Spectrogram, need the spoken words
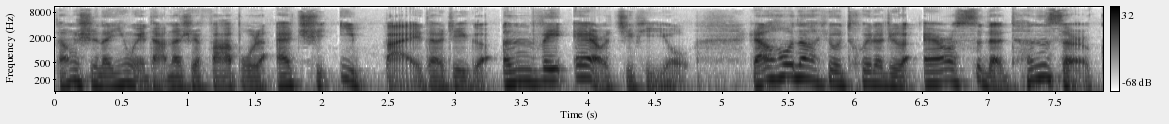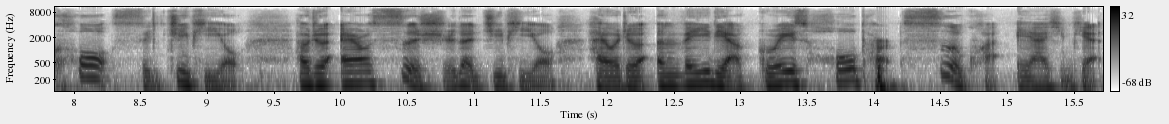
当时呢英伟达呢是发布了 H 一百的这个 NVL GPU，然后呢又推了这个 L 四的 Tensor Core GPU，还有这个 L 四十的 GPU，还有这个 NVIDIA Grace Hopper 四款 AI 芯片，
